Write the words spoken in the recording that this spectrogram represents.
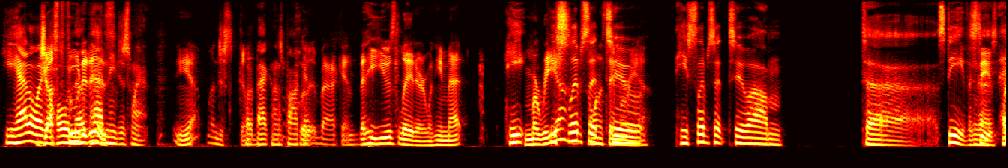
he had a, like Just a whole food it is. and he just went yeah, I'm just put it back in his pocket. put it back in." That he used later when he met He Maria. he slips it wanna Maria. he slips it to um to Steve and Steve, goes, "Hey,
